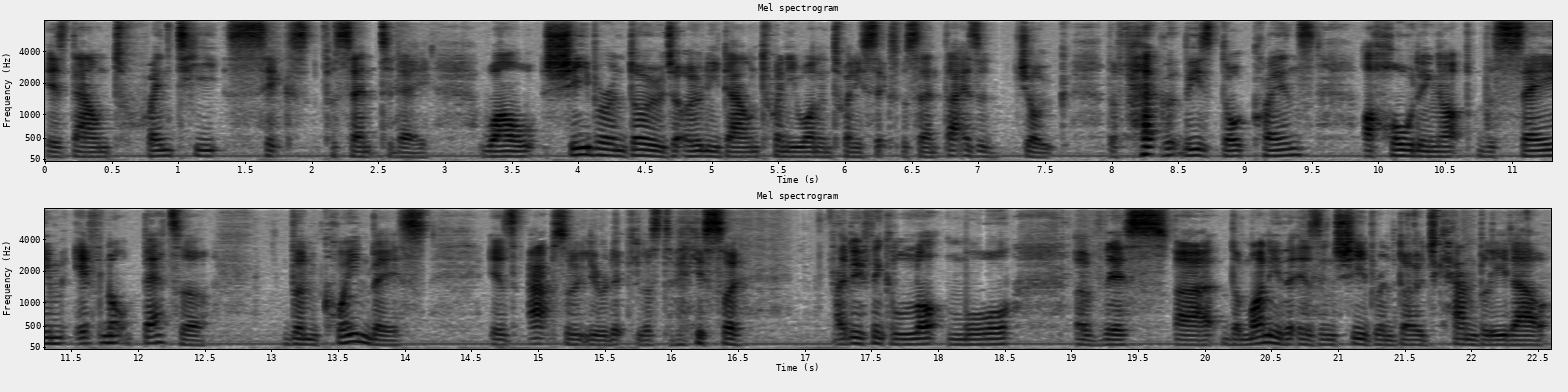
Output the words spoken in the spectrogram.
is down 26% today, while Shiba and Doge are only down 21 and 26%. That is a joke. The fact that these dog coins are holding up the same, if not better, than Coinbase is absolutely ridiculous to me. So I do think a lot more of this, uh, the money that is in Shiba and Doge can bleed out.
